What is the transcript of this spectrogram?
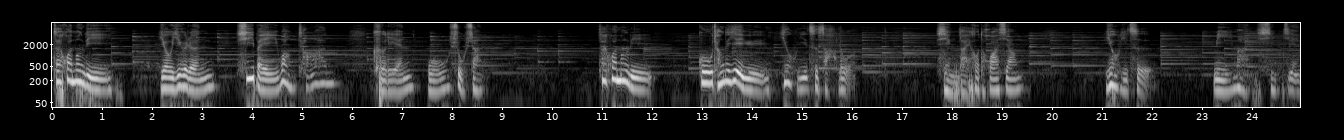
在幻梦里，有一个人西北望长安，可怜无数山。在幻梦里，古城的夜雨又一次洒落，醒来后的花香。又一次弥漫心间，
